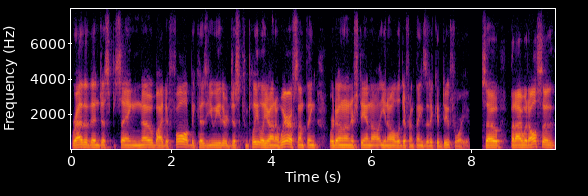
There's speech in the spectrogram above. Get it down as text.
rather than just saying no by default because you either just completely are unaware of something or don't understand all you know all the different things that it could do for you. So, but I would also,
